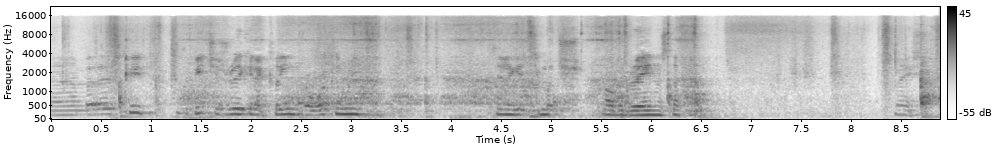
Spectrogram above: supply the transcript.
Um, but it's good. The beech is really kind of clean for working with. Didn't get too much marble grain and stuff. Nice.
